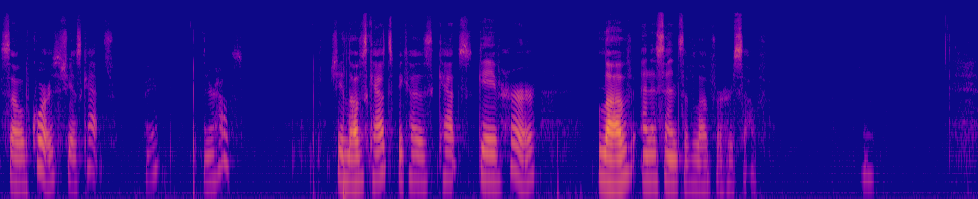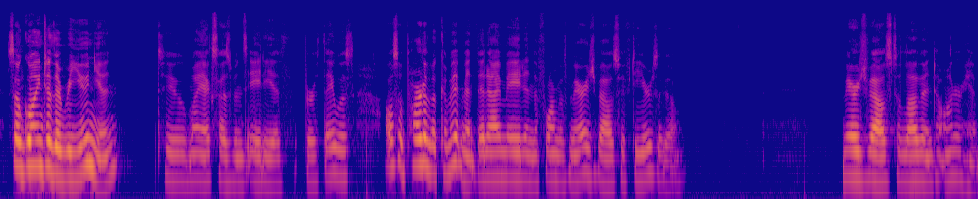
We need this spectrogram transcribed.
So, of course, she has cats, right, in her house. She loves cats because cats gave her love and a sense of love for herself. So, going to the reunion to my ex husband's 80th birthday was also part of a commitment that I made in the form of marriage vows 50 years ago. Marriage vows to love and to honor him.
